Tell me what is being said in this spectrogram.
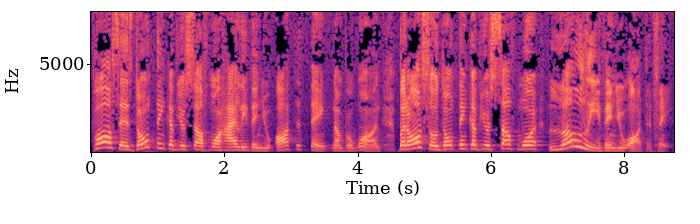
Paul says, don't think of yourself more highly than you ought to think, number one, but also don't think of yourself more lowly than you ought to think.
